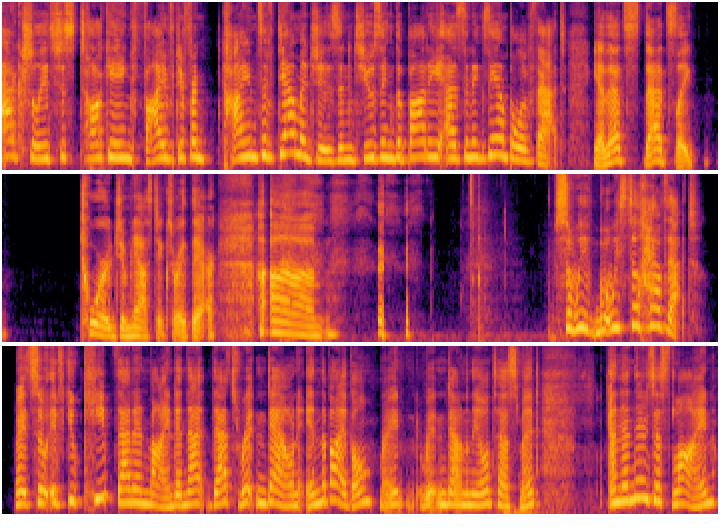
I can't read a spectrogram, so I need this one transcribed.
actually, it's just talking five different kinds of damages and it's using the body as an example of that. Yeah, that's that's like tour gymnastics right there. Um, so we, but we still have that right? So if you keep that in mind and that that's written down in the bible right? Written down in the old testament. And then there's this line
